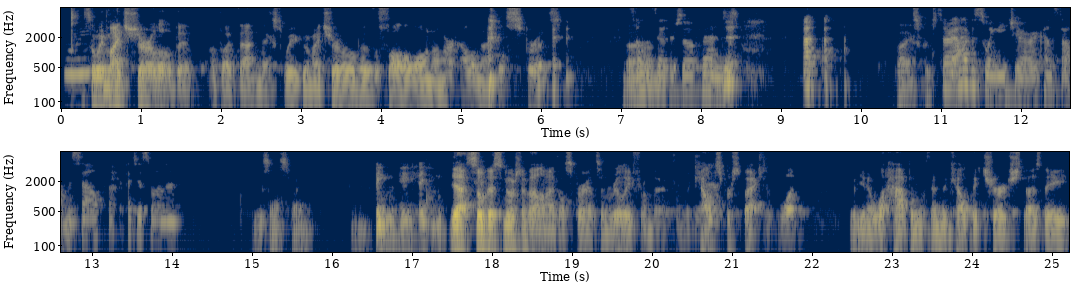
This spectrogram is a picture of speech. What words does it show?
Sweet. So we might share a little bit about that next week. We might share a little bit of a follow on on our elemental spirits. Someone Um, said they're so offended. thanks, Kristen. Sorry, I have a swingy chair. I can't stop myself. I just want to Just want to swing. be moving. Yeah, so this notion of elemental spirits, and really from the from the Celts' Yeah. perspective, what you know what happened within the Celtic Church as they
